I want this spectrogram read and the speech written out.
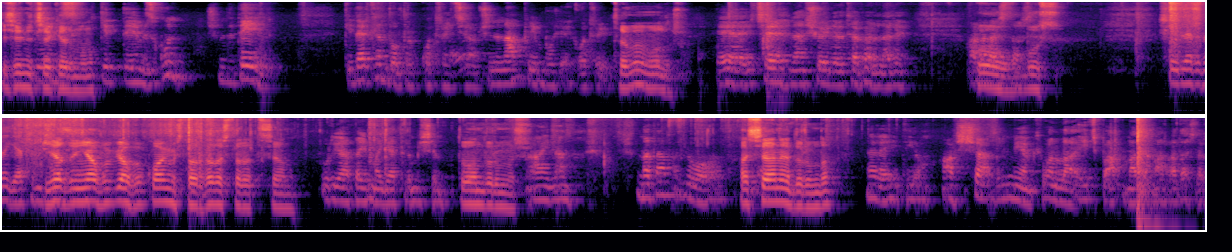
Dişini çekelim onu. Gittiğimiz gün şimdi değil. Giderken doldurup götüreceğim. Şimdi ne yapayım buraya götüreyim. Tamam olur. Ee, içeriden şöyle öteberleri. Oo, Arkadaşlar buz. şeyleri de getirmişim. Yazın yapıp yapıp koymuştu arkadaşlar Hanım. Buraya kıyma getirmişim. Dondurmuş. Aynen. Şunlardan mı? Yok. Aşağı ne durumda? Nereye gidiyor? Aşağı bilmiyorum ki. Vallahi hiç bakmadım arkadaşlar.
